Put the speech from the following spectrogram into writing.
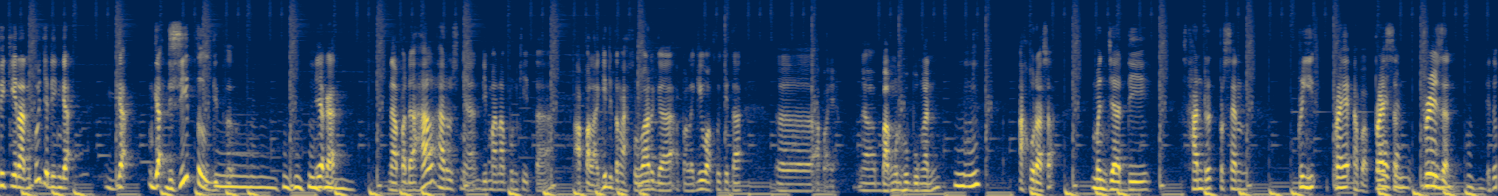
pikiranku jadi nggak nggak nggak di situ gitu Hmm. Iya kan? Nah, padahal harusnya di mana pun kita, apalagi di tengah keluarga, apalagi waktu kita eh, apa ya eh, bangun hubungan, Hmm. aku rasa menjadi 100% pre, pre apa present present, Hmm. itu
